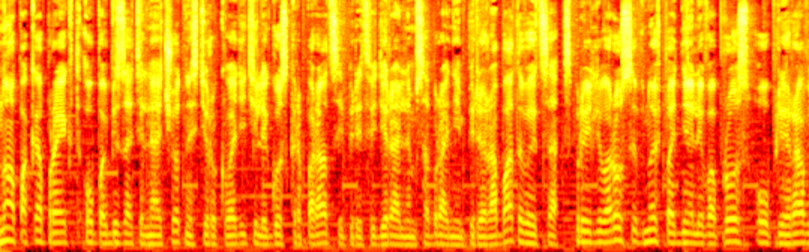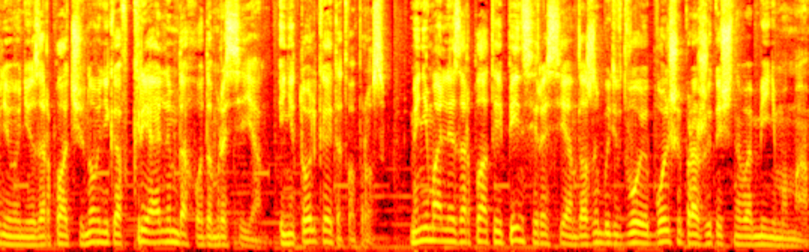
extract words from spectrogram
Ну а пока проект об обязательной отчетности руководителей госкорпораций перед федеральным собранием перерабатывается, справедливоросы вновь подняли вопрос о приравнивании зарплат чиновников к реальным доходам россиян. И не только этот вопрос. Минимальные зарплаты и пенсии россиян должны быть вдвое больше прожиточного минимума.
